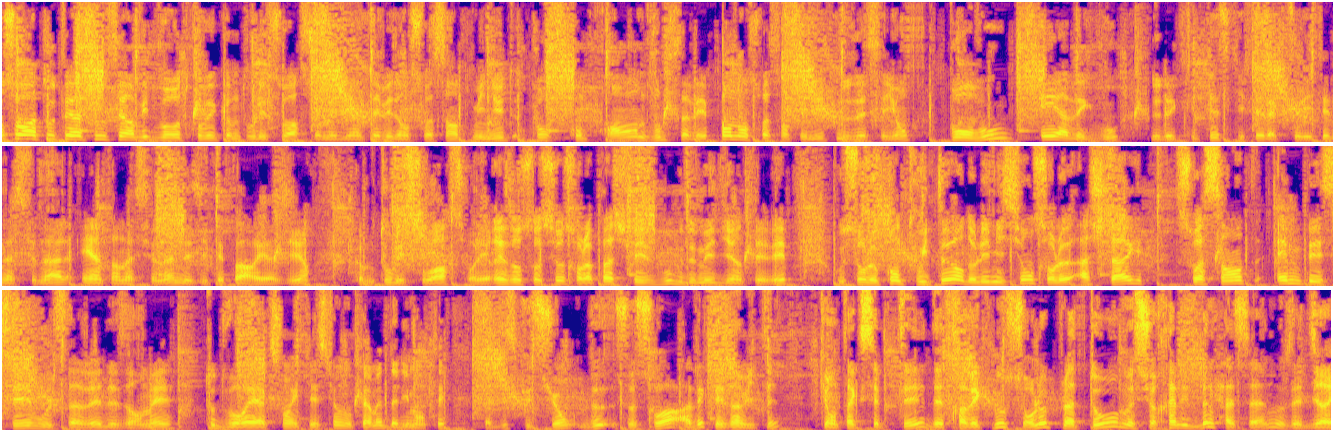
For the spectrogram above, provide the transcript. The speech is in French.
Bonsoir à toutes et à tous et ravi de vous retrouver comme tous les soirs sur Média TV dans 60 minutes pour comprendre. Vous le savez, pendant 60 minutes, nous essayons pour vous et avec vous de décrypter ce qui fait l'actualité nationale et internationale. N'hésitez pas à réagir comme tous les soirs sur les réseaux sociaux, sur la page Facebook de Média TV ou sur le compte Twitter de l'émission sur le hashtag 60MPC. Vous le savez désormais, toutes vos réactions et questions nous permettent d'alimenter la discussion de ce soir avec les invités qui ont accepté d'être avec nous sur le plateau. Monsieur Khalid Ben Hassan, vous êtes directeur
